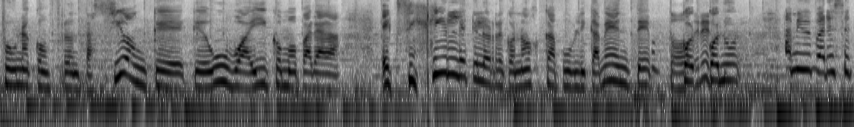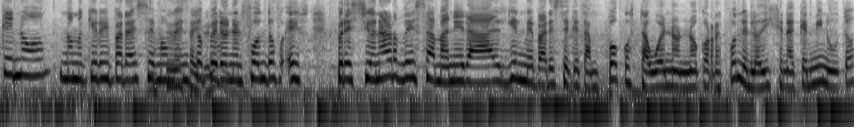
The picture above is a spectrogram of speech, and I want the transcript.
fue una confrontación que, que hubo ahí como para exigirle que lo reconozca públicamente. todo con- un- a mí me parece que no, no me quiero ir para ese Estoy momento, pero en el fondo es presionar de esa manera a alguien me parece que tampoco está bueno, no corresponde, lo dije en aquel minuto.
